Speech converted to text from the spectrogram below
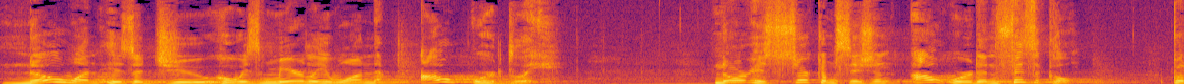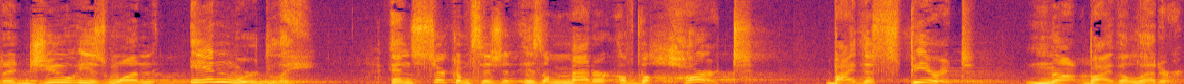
No one is a Jew who is merely one outwardly, nor is circumcision outward and physical, but a Jew is one inwardly, and circumcision is a matter of the heart, by the Spirit, not by the letter.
